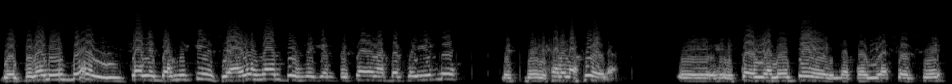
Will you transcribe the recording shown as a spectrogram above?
del Peronismo y ya en el 2015, aún antes de que empezaran a perseguirme, me, dejaron afuera. Eh, esto obviamente no podía hacerse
